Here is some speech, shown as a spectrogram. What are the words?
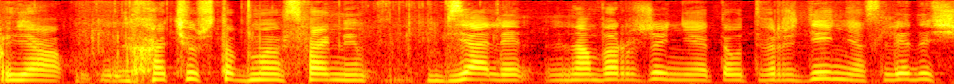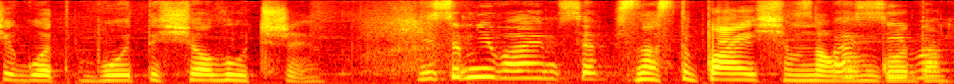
Я хочу, чтобы мы с вами взяли на вооружение это утверждение. Следующий год будет еще лучше. Не сомневаемся. С наступающим Новым Спасибо. годом.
